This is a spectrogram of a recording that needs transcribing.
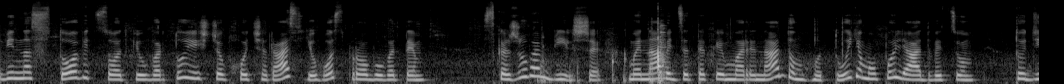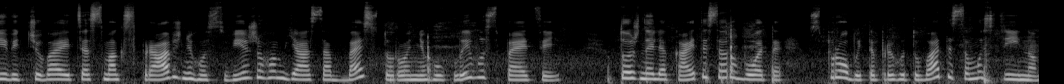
Він на 100% вартує, щоб хоч раз його спробувати. Скажу вам більше, ми навіть за таким маринадом готуємо полядвицю. Тоді відчувається смак справжнього свіжого м'яса без стороннього впливу спецій. Тож не лякайтеся роботи, спробуйте приготувати самостійно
